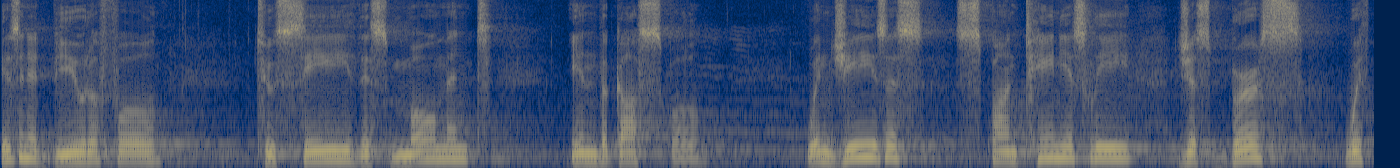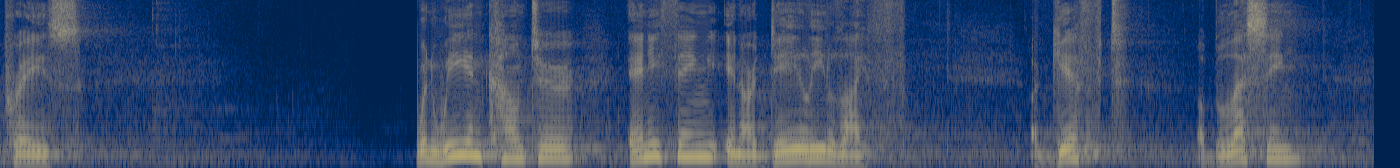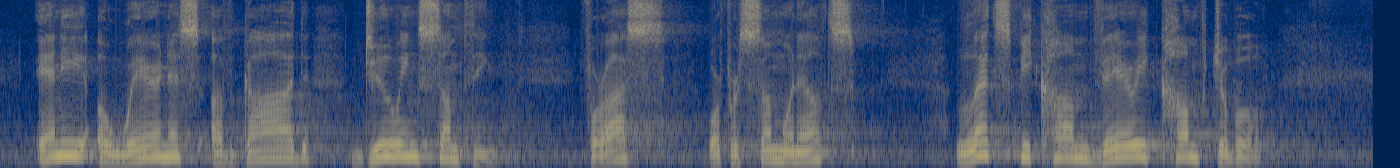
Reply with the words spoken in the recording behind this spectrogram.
Isn't it beautiful to see this moment in the gospel when Jesus spontaneously just bursts with praise? When we encounter anything in our daily life, a gift, a blessing, any awareness of God doing something for us or for someone else, let's become very comfortable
